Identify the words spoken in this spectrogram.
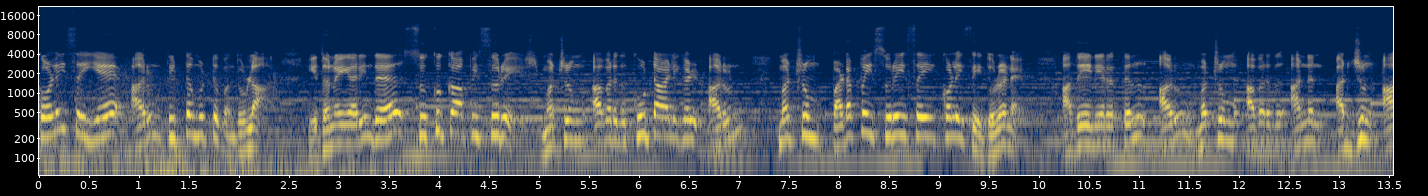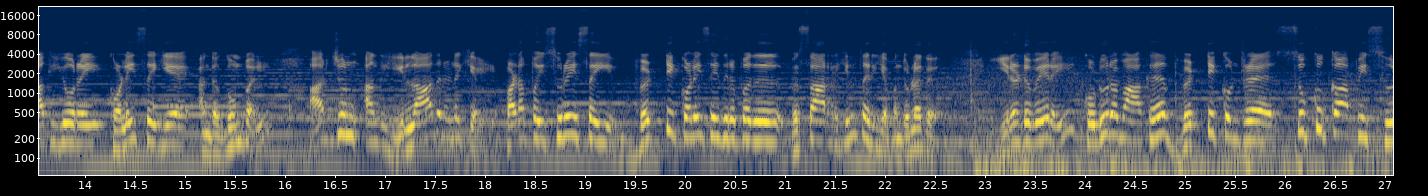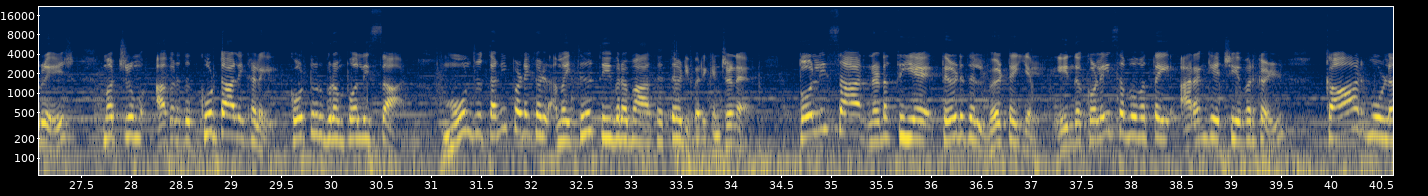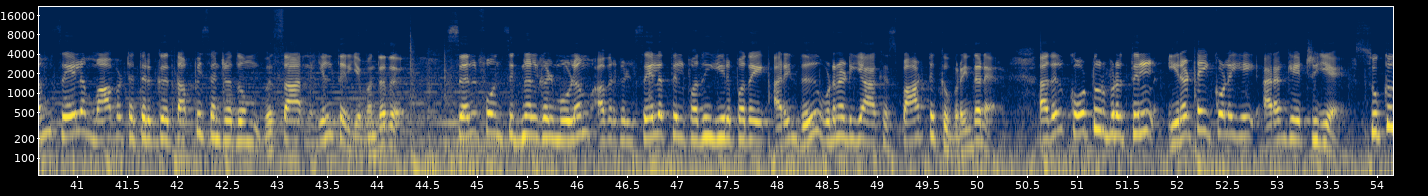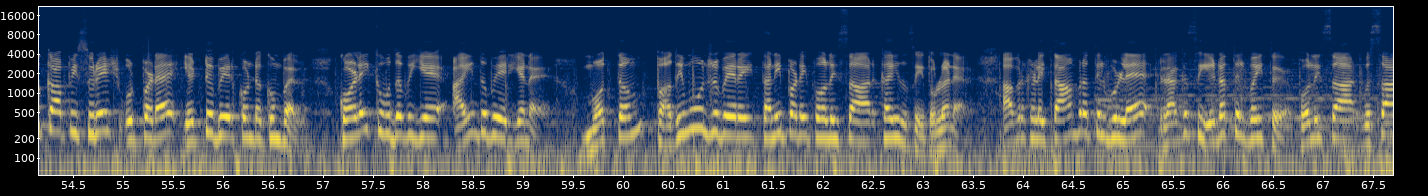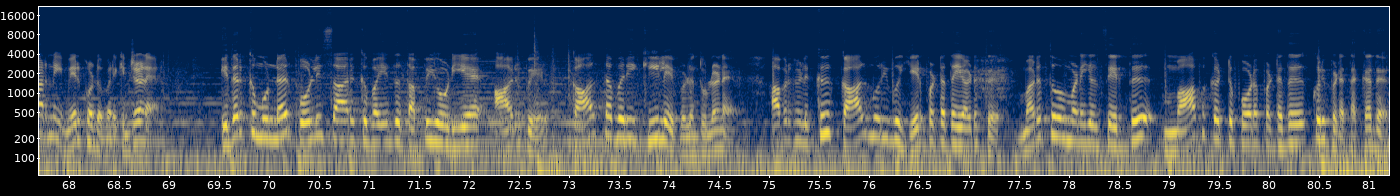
கொலை செய்ய அருண் திட்டமிட்டு வந்துள்ளார். இதனை அறிந்த சுக்கு காபி சுரேஷ் மற்றும் அவரது கூட்டாளிகள் அருண் மற்றும் படப்பை சுரேஷை கொலை செய்துள்ளனர். அதே நேரத்தில் அருண் மற்றும் அவரது அண்ணன் அர்ஜுன் ஆகியோரை கொலை செய்ய அந்த கும்பல் அர்ஜுன் அங்கு இல்லாத நிலையில் படப்பை சுரேஷை வெட்டி கொலை செய்திருப்பது விசாரணையில் தெரிய வந்துள்ளது. இரண்டு பேரை கொடூரமாக வெட்டி கொன்ற சுக்கு காபி சுரேஷ் மற்றும் அவரது கூட்டாளிகளை கோட்டூர்புரம் போலீசார் மூன்று தனிப்படைகள் அமைத்து தீவிரமாக தேடி வருகின்றனர் போலீசார் நடத்திய தேடுதல் வேட்டையில் இந்த கொலை சம்பவத்தை அரங்கேற்றியவர்கள் கார் மூலம் சேலம் மாவட்டத்திற்கு தப்பி சென்றதும் விசாரணையில் தெரிய வந்தது செல்போன் சிக்னல்கள் மூலம் அவர்கள் சேலத்தில் பதுங்கியிருப்பதை அறிந்து உடனடியாக ஸ்பாட்டுக்கு விரைந்தனர். அதில் கோட்டூர்புரத்தில் இரட்டை கொலையை அரங்கேற்றிய சுக்கு காப்பி சுரேஷ் உட்பட எட்டு பேர் கொண்ட கும்பல் கொலைக்கு உதவிய ஐந்து பேர் என மொத்தம் பதிமூன்று பேரை தனிப்படை போலீசார் கைது செய்துள்ளனர். அவர்களை தாம்பரத்தில் உள்ள ரகசிய இடத்தில் வைத்து போலீசார் விசாரணை மேற்கொண்டு வருகின்றனர். இதற்கு முன்னர் போலீசாருக்கு பயந்து தப்பியோடிய ஆறு பேர் கால் தவறி கீழே விழுந்துள்ளனர். அவர்களுக்கு கால் முறிவு ஏற்பட்டதை அடுத்து மருத்துவமனையில் சேர்த்து மாவு கட்டு போடப்பட்டது குறிப்பிடத்தக்கது.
